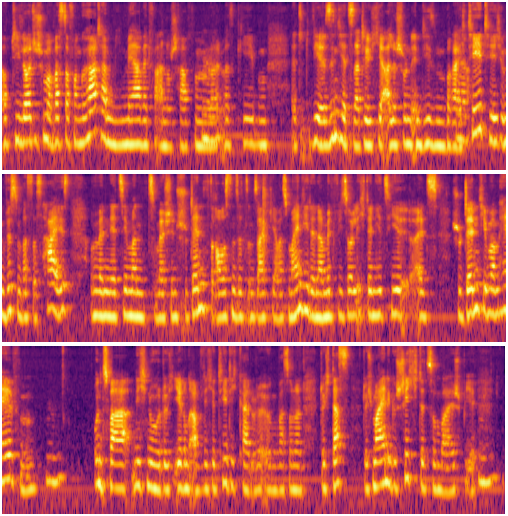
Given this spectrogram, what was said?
ob die Leute schon mal was davon gehört haben, wie Mehrwert für andere schaffen, mhm. Leuten was geben. Wir sind jetzt natürlich hier alle schon in diesem Bereich ja. tätig und wissen, was das heißt. Und wenn jetzt jemand, zum Beispiel ein Student draußen sitzt und sagt, ja, was meint ihr denn damit? Wie soll ich denn jetzt hier als Student jemandem helfen? Mhm. Und zwar nicht nur durch ehrenamtliche Tätigkeit oder irgendwas, sondern durch das, durch meine Geschichte zum Beispiel. Mhm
